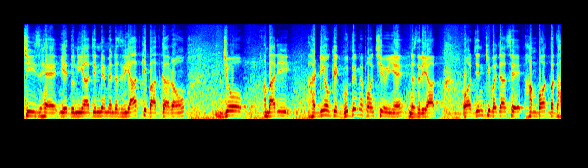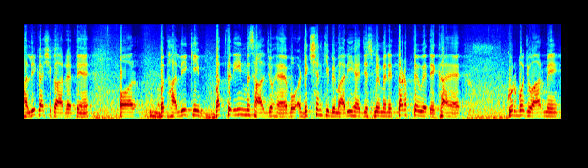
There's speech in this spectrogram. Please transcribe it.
चीज़ है ये दुनिया, जिनमें मैं नज़रियात की बात कर रहा हूँ, जो हमारी हड्डियों के गुदे में पहुँची हुई हैं नज़रियात, और जिनकी वजह से हम बहुत बदहाली का शिकार रहते हैं, और बदहाली की बदतरीन मिसाल जो है, वो एडिक्शन की बीमारी है, जिसमें मैंने तड़पते हुए देखा है कुर्ब जुआर में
